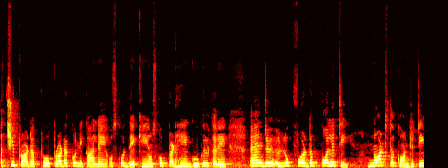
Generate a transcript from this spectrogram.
अच्छी प्रोडक्ट हो प्रोडक्ट को निकालें, उसको देखें, उसको पढ़ें गूगल करें and look for the quality not the quantity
